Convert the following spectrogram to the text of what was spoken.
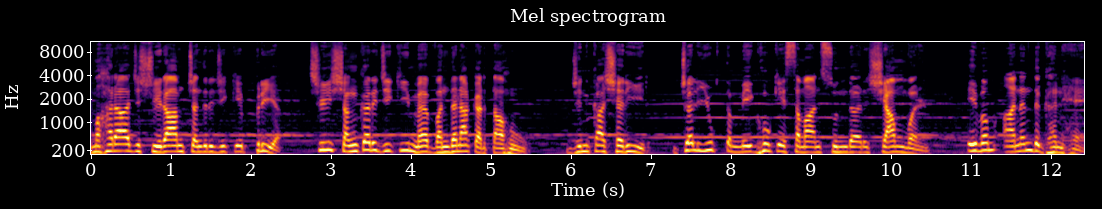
महाराज श्री रामचंद्र जी के प्रिय श्री शंकर जी की मैं वंदना करता हूँ, जिनका शरीर जल युक्त मेघों के समान सुंदर श्याम वर्ण एवं आनंद घन है,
